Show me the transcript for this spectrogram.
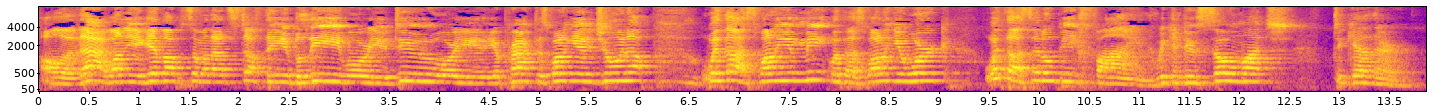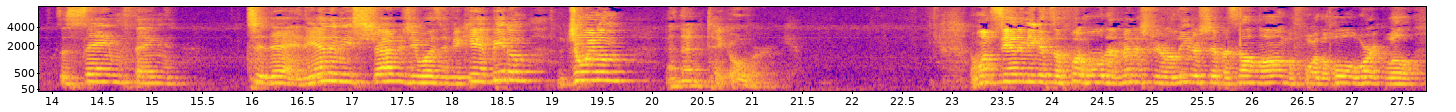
all of that? Why don't you give up some of that stuff that you believe or you do or you, you practice? Why don't you join up with us? Why don't you meet with us? Why don't you work with us? It'll be fine. We can do so much together. It's the same thing today. The enemy's strategy was if you can't beat them, join them, and then take over. And once the enemy gets a foothold in ministry or leadership, it's not long before the whole work will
